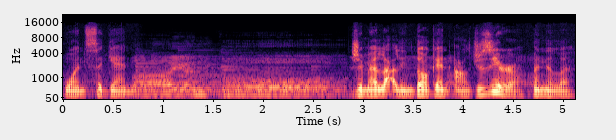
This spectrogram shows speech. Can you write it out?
once again. Jamela Alindogan, Al Jazeera, Manila.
